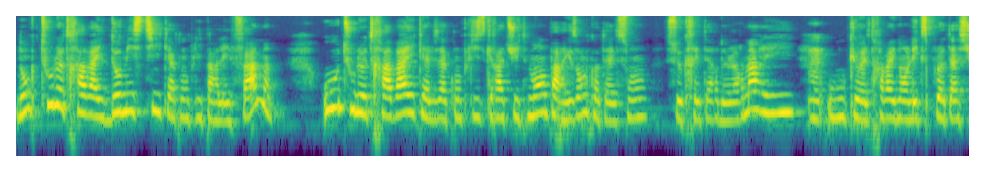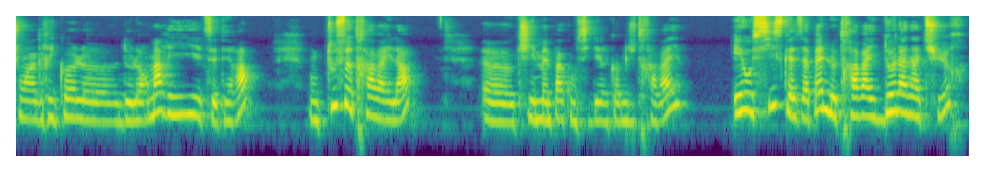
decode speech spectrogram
donc tout le travail domestique accompli par les femmes ou tout le travail qu'elles accomplissent gratuitement, par exemple quand elles sont secrétaires de leur mari, mm. ou qu'elles travaillent dans l'exploitation agricole euh, de leur mari, etc. Donc tout ce travail-là, euh, qui est même pas considéré comme du travail, et aussi ce qu'elles appellent le travail de la nature,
